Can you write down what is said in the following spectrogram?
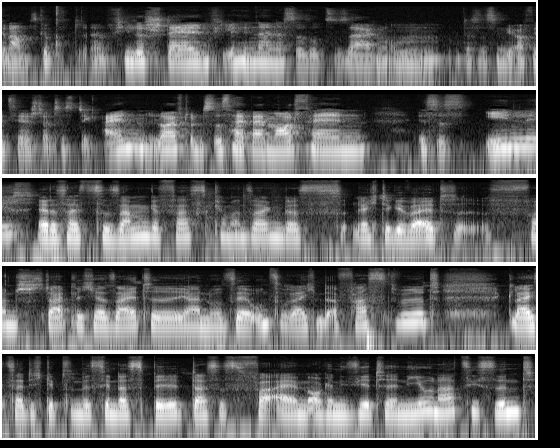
genau, es gibt äh, viele Stellen, viele Hindernisse sozusagen, um dass es in die offizielle Statistik einläuft. Und es ist halt bei Mordfällen ist es ähnlich. Ja, das heißt zusammengefasst kann man sagen, dass rechte Gewalt von staatlicher Seite ja nur sehr unzureichend erfasst wird. Gleichzeitig gibt es ein bisschen das Bild, dass es vor allem organisierte Neonazis sind,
